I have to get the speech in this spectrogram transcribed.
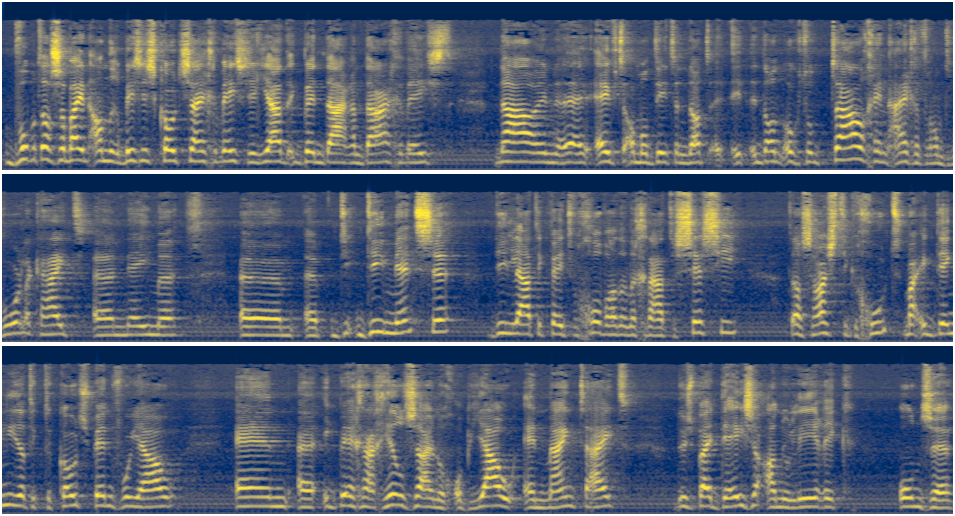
bijvoorbeeld als ze bij een andere business coach zijn geweest. Zeggen, ja, ik ben daar en daar geweest. Nou, en heeft allemaal dit en dat. En dan ook totaal geen eigen verantwoordelijkheid nemen. Ehm, die, die mensen, die laat ik weten van, goh, we hadden een gratis sessie. Dat is hartstikke goed. Maar ik denk niet dat ik de coach ben voor jou. En ik ben graag heel zuinig op jou en mijn tijd. Dus bij deze annuleer ik onze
